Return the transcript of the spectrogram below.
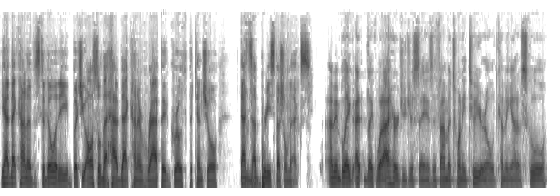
You had that kind of stability, but you also that have that kind of rapid growth potential. That's mm-hmm. a pretty special mix. I mean, Blake, I, like what I heard you just say is if I'm a 22 year old coming out of school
